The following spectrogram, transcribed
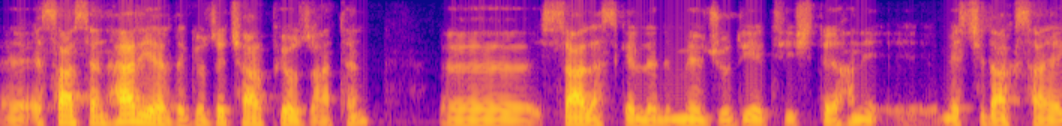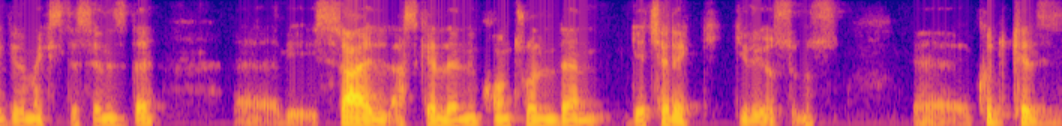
e, esasen her yerde göze çarpıyor zaten. E, İsrail askerlerinin mevcudiyeti işte hani e, Mescid-i Aksa'ya girmek isteseniz de e, bir İsrail askerlerinin kontrolünden geçerek giriyorsunuz. E, Kudüs,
